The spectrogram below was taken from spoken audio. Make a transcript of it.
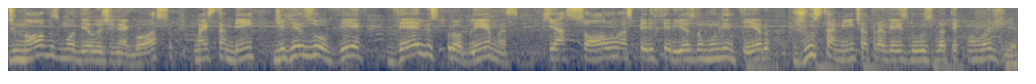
de novos modelos de negócio, mas também de resolver velhos problemas que assolam as periferias do mundo inteiro, justamente através do uso da tecnologia.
